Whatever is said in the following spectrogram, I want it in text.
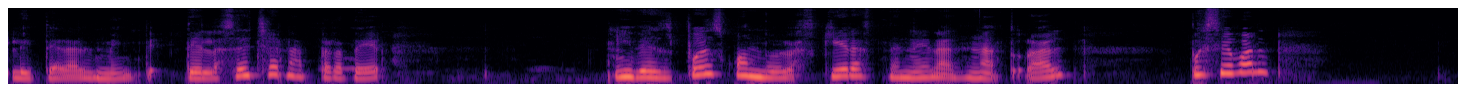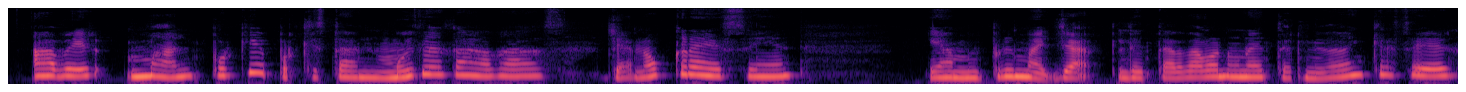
literalmente, te las echan a perder y después cuando las quieras tener al natural, pues se van a ver mal. ¿Por qué? Porque están muy delgadas, ya no crecen. Y a mi prima ya le tardaban una eternidad en crecer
